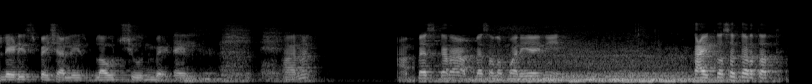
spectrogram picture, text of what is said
लेडीज स्पेशालिस्ट ब्लाऊज शिवून भेटेल. हा ना? अभ्यास करा अभ्यासाला पर्याय नाही. काय कसं करतात?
